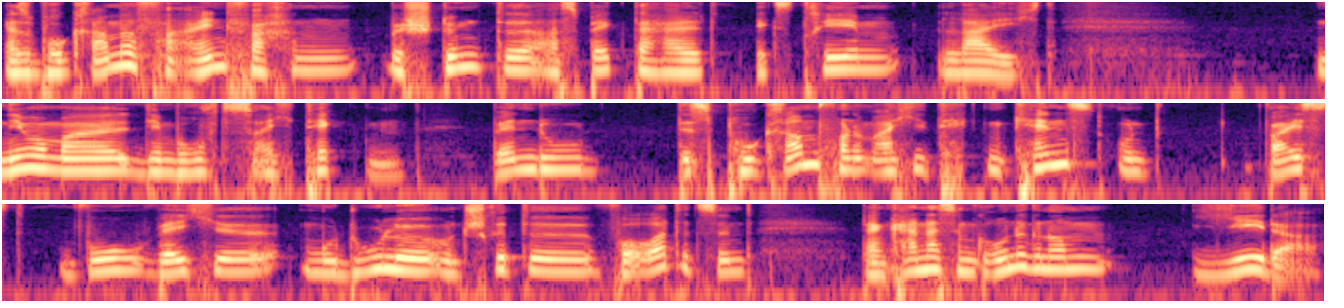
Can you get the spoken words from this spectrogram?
also Programme vereinfachen bestimmte Aspekte halt extrem leicht. Nehmen wir mal den Beruf des Architekten. Wenn du das Programm von einem Architekten kennst und weißt, wo welche Module und Schritte verortet sind, dann kann das im Grunde genommen jeder.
